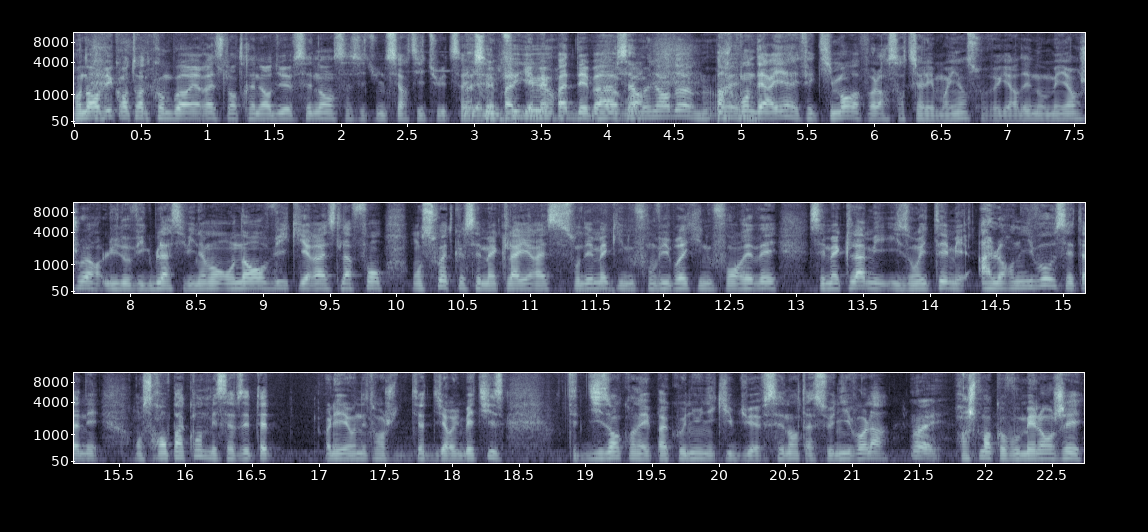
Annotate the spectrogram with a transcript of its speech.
on a envie qu'Antoine Comboiré reste l'entraîneur du FC Nantes, ça c'est une certitude. Ça, il n'y a, même pas- il y a figure. même pas de débat à Ouais, C'est un avoir. d'homme. Par ouais. contre, derrière, effectivement, va falloir sortir les moyens si on veut garder nos meilleurs joueurs. Ludovic Blas, évidemment, on a envie qu'il reste là fond. On souhaite que ces mecs-là, ils restent. Ce sont des mecs qui nous font vibrer, qui nous font rêver. Ces mecs-là, mais ils ont été mais à leur niveau cette année. On se rend pas compte, mais ça faisait peut-être. Allez, honnêtement, je vais peut-être dire une bêtise. Peut-être 10 ans qu'on n'avait pas connu une équipe du FC Nantes à ce niveau-là. Ouais. Franchement, quand vous mélangez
